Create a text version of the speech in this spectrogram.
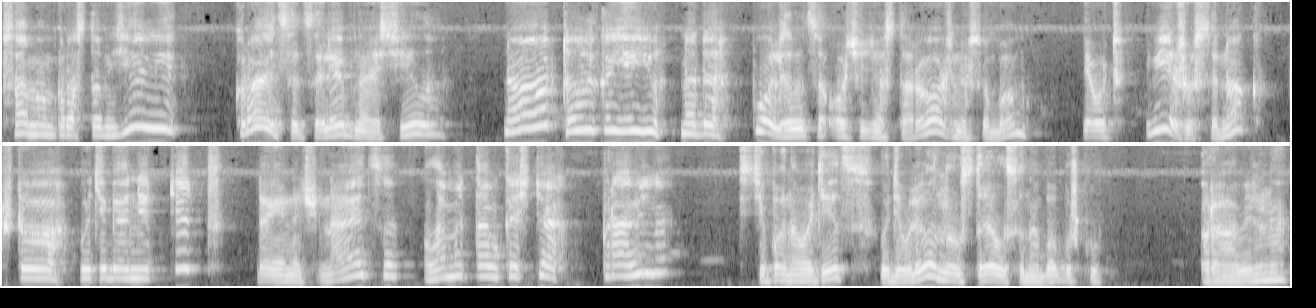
в самом простом зелье кроется целебная сила. Но только ею надо пользоваться очень осторожно, с умом. Я вот вижу, сынок, что у тебя нет тет, да и начинается ломота в костях. Правильно? Степанов отец удивленно уставился на бабушку. «Правильно.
